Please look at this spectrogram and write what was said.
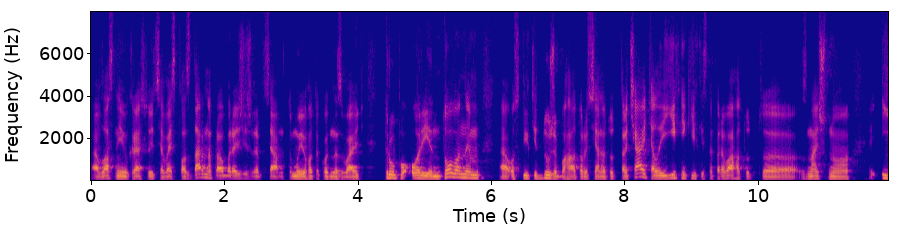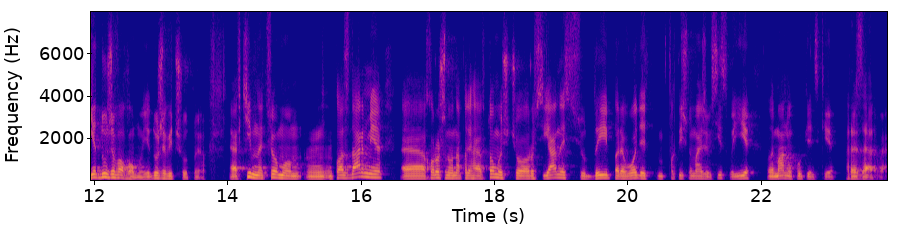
е, власне, і окреслюється весь плацдарм на правобережжі жеребця, тому його також називають трупоорієнтованим, е, оскільки дуже багато росіяни тут втрачають, але їхня кількісна перевага тут е, значно є дуже вагомою, є дуже відчутною. Е, Втім, на цьому плацдармі е, хороша новина полягає в тому, що росіяни сюди переводять фактично майже всі свої лимано-куп'янські резерви.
